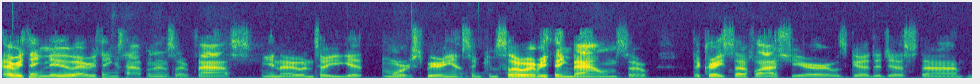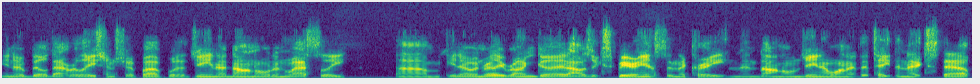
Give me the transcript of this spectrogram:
everything new. Everything's happening so fast. You know, until you get more experience and can slow everything down. So the crate stuff last year, it was good to just uh, you know build that relationship up with Gina, Donald, and Wesley um, you know, and really run good. I was experienced in the crate, and then Donald and Gina wanted to take the next step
